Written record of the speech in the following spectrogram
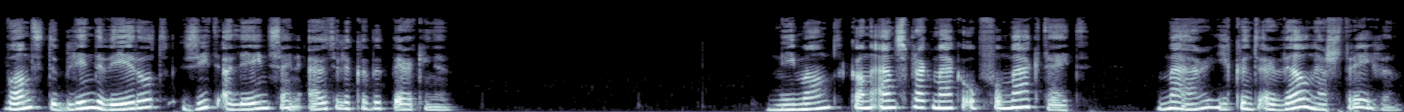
want de blinde wereld ziet alleen zijn uiterlijke beperkingen. Niemand kan aanspraak maken op volmaaktheid, maar je kunt er wel naar streven.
